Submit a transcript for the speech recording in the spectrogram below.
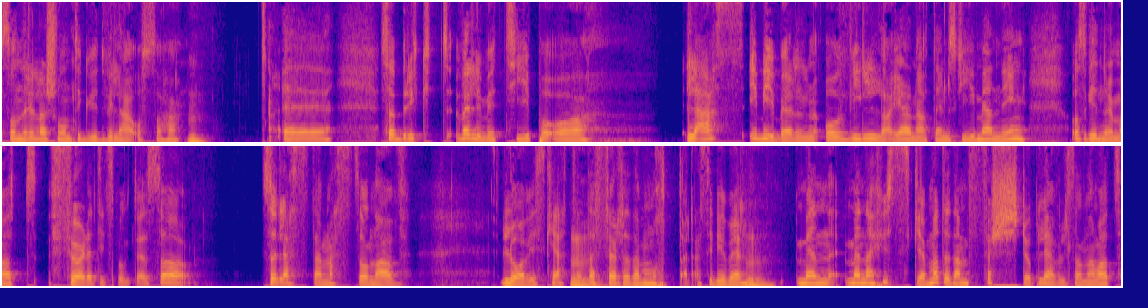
sånn relasjon til Gud vil jeg også ha. Eh, så jeg har brukt veldig mye tid på å lese i Bibelen, og ville gjerne at den skulle gi mening. Og så kan jeg innrømme at før det tidspunktet så, så leste jeg mest sånn av loviskhet. At jeg følte at jeg måtte lese Bibelen. Men, men jeg husker måte, de første opplevelsene av at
